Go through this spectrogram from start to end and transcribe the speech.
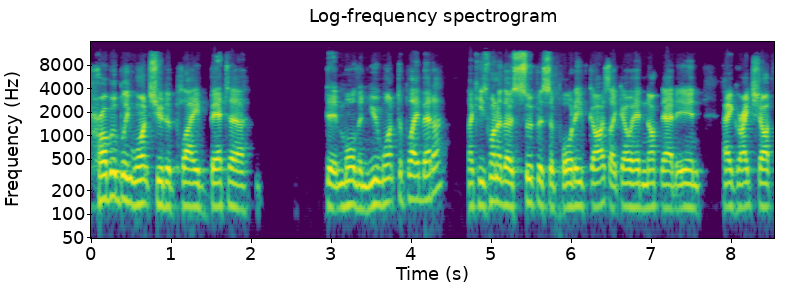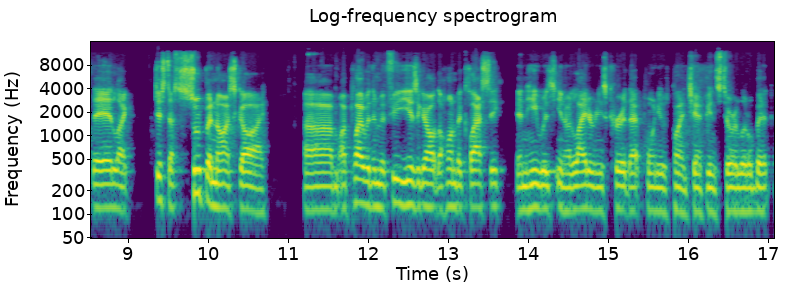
probably wants you to play better, more than you want to play better. Like he's one of those super supportive guys. Like go ahead and knock that in. Hey, great shot there. Like just a super nice guy. Um, I played with him a few years ago at the Honda Classic, and he was, you know, later in his career at that point, he was playing Champions Tour a little bit.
